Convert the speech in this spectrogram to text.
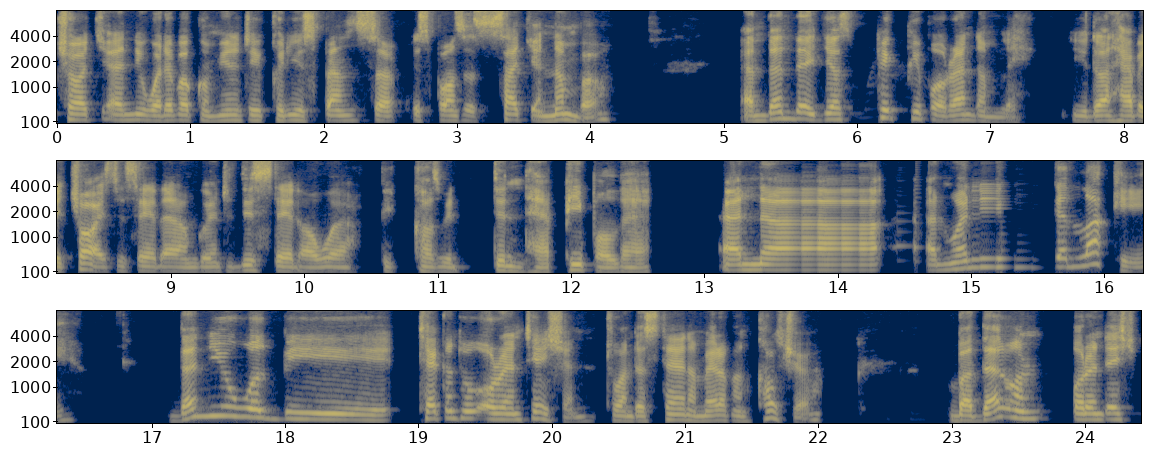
church, any whatever community, could you sponsor sponsor such a number? And then they just pick people randomly. You don't have a choice to say that I'm going to this state or where because we didn't have people there. And uh, and when you get lucky, then you will be taken to orientation to understand American culture. But that on orientation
